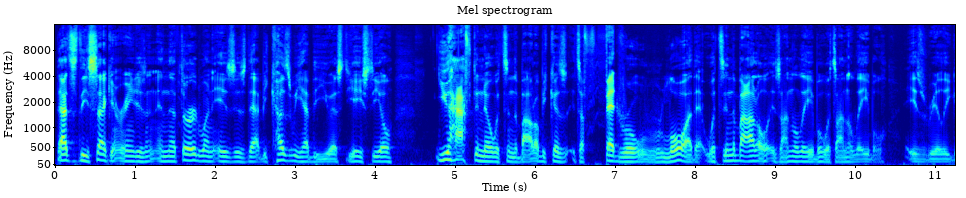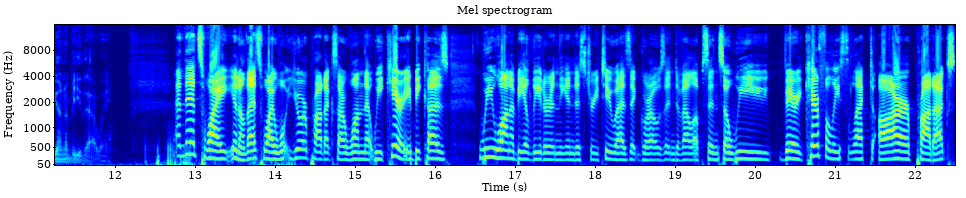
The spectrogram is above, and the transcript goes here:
that's the second range. And and the third one is is that because we have the USDA seal, you have to know what's in the bottle because it's a federal law that what's in the bottle is on the label. What's on the label is really going to be that way. And that's why, you know, that's why your products are one that we carry because we want to be a leader in the industry too as it grows and develops. And so we very carefully select our products.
